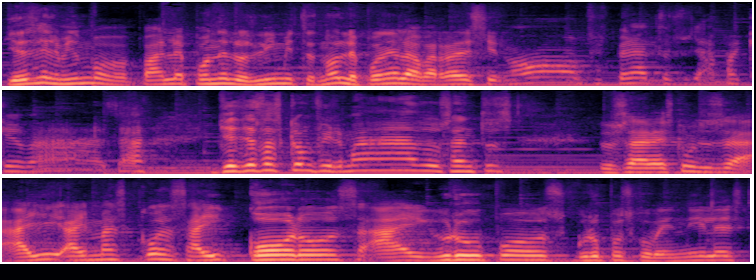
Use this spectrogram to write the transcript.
y a veces el mismo papá le pone los límites, ¿no? Le pone la barrera de decir, no, pues espérate, pues, ya, ¿para qué vas? Ya, ya estás confirmado, o sea, entonces... O sea, es como, o sea, hay, hay más cosas, hay coros, hay grupos, grupos juveniles,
